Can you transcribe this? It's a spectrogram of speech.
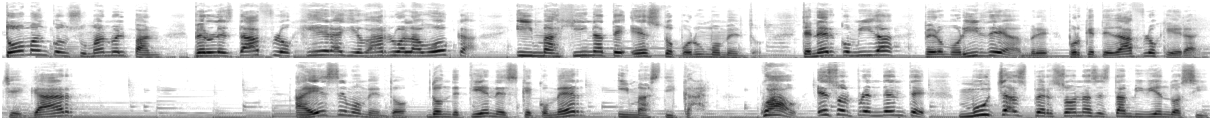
toman con su mano el pan, pero les da flojera llevarlo a la boca. Imagínate esto por un momento. Tener comida, pero morir de hambre porque te da flojera llegar a ese momento donde tienes que comer y masticar. ¡Wow! Es sorprendente. Muchas personas están viviendo así.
